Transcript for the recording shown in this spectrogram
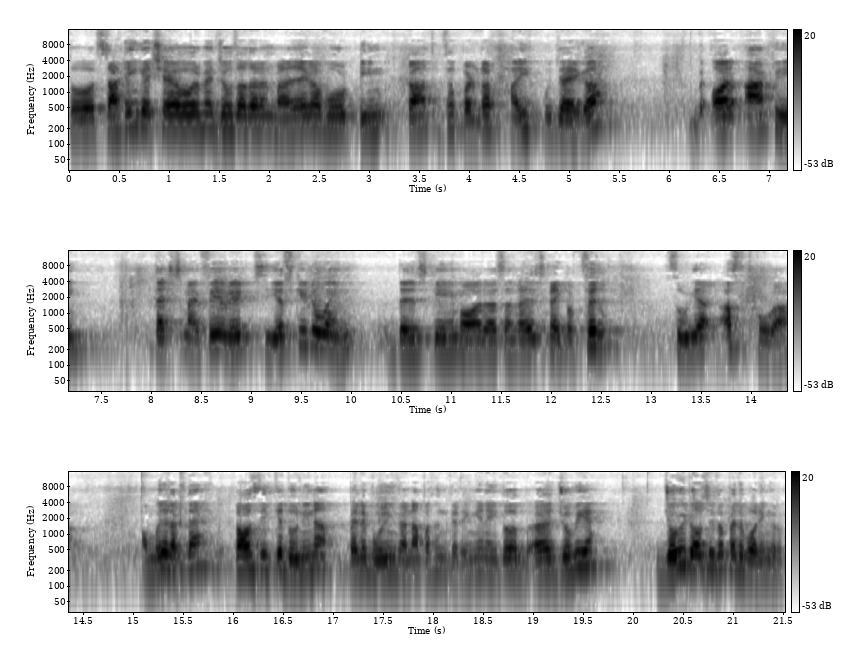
तो स्टार्टिंग के छह ओवर में जो ज़्यादा रन बना जाएगा, वो टीम का थोड़ा पलटा भारी हो जाएगा। और आखिरी that's my favourite CSK to win this game और सनराइज का एक बार फिर सूर्य अस्त होगा। और मुझे लगता है टॉस जीत के धोनी ना पहले बॉलिंग करना पसंद करेंगे नहीं तो जो भी है जो भी टॉस जीतो पहले बॉलिंग करो।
